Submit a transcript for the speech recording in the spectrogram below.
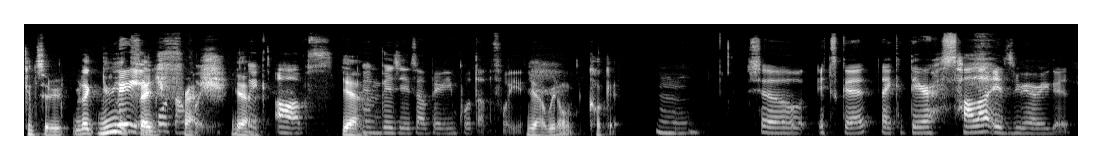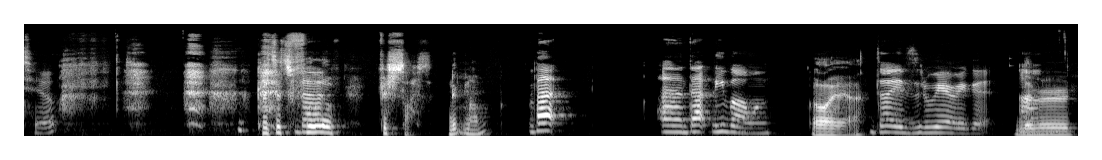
considered like you Very eat veg fresh. Yeah, Like herbs Yeah. and veggies are very important for you. yeah. We don't cook it. Mm. So it's good. Like their salad is very good too. Because it's The- full of fish sauce. Mắm. But uh, that liver one, Oh yeah. that is very good. Um, Liver.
